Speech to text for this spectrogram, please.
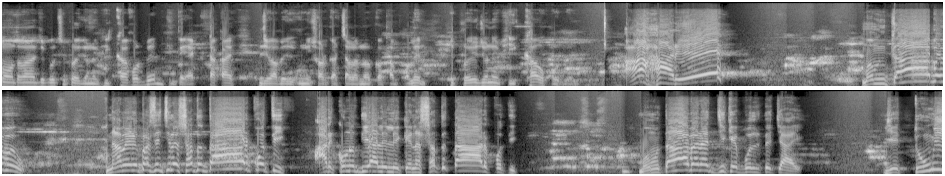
মমতা ব্যানার্জি বলছে প্রয়োজনে ভিক্ষা করবেন কিন্তু এক টাকায় যেভাবে উনি সরকার চালানোর কথা বলেন প্রয়োজনে ভিক্ষাও করবেন। আহারে মমতা বাবু নামের পাশে ছিল সততার প্রতীক আর কোন দেয়ালে লেখে না সততার প্রতীক। মমতা ব্যানার্জিকে বলতে চাই যে তুমি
